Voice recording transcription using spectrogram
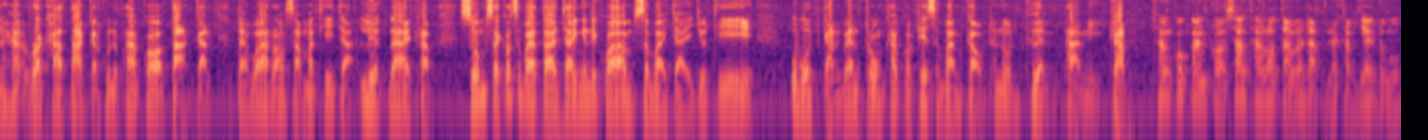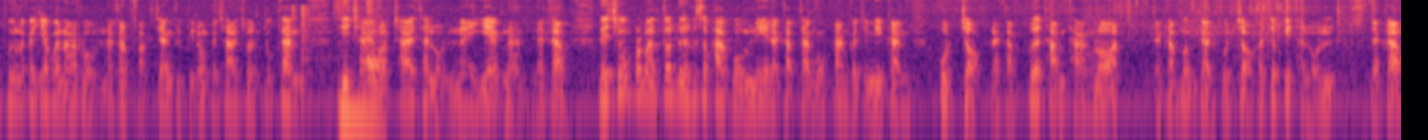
นะฮะราคาต่างกันคุณภาพก็ต่างกัน แต่ว่าเราสามารถที่จะเลือกได้ครับ สวมใส่ก็สบายตาจ่ายเงินด้วยความสบายใจอยู่ที่อุบลการแว่นตรงครับกับเทศบาลเก่าถนนเขื่อนธานีครับ ทางโครงการก่อสร้างทางลอดต่างระดับนะครับแยกดงหัวพึ่งแล้วก็แยกวนารมนะครับฝากแจ้งถึงพี่น้องประชาชนทุกท่านที่ใช้รถใช้ถนนในแยกนั้นนะครับในช่วงประมาณต้นเดือนพฤษภาคมนี้นะครับทางโครงการก็จะมีการขุดเจาะนะครับเพื่อทำทางลอดนะครับเมื่อเป็นการขุดเจาะก็จะปิดถนนนะครับ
